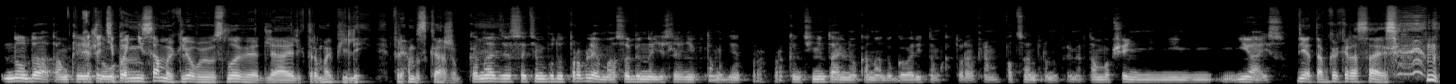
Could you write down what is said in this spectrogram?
Ну да, там, конечно... Это типа не самые клевые условия для электромобилей, прямо скажем. В Канаде с этим будут проблемы, особенно если они там где про, про континентальную Канаду говорить, там, которая прям по центру, например. Там вообще не, не, не айс. Нет, там как раз айс.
